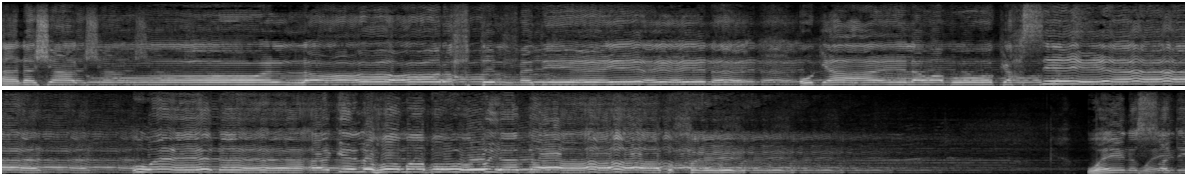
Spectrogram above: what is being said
أنا شاكول لا رحت المدينة وقايلة وابوك حسين وين أقلهم أبويا ذابحين وين الصديج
